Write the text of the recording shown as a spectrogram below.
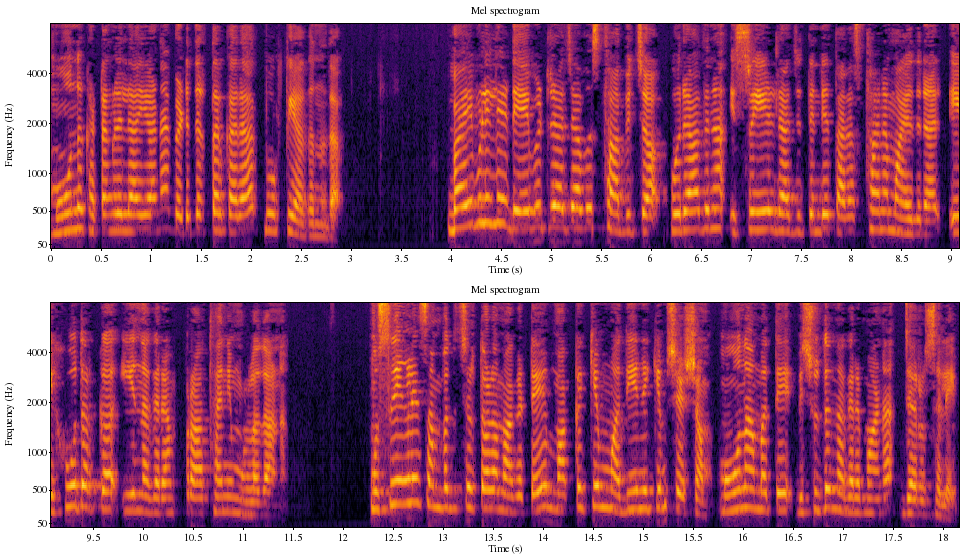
മൂന്ന് ഘട്ടങ്ങളിലായാണ് വെടിനിർത്തൽ കരാർ പൂർത്തിയാകുന്നത്. ബൈബിളിലെ ഡേവിഡ് രാജാവ് സ്ഥാപിച്ച പുരാതന ഇസ്രയേൽ രാജ്യത്തിന്റെ തലസ്ഥാനമായതിനാൽ യഹൂദർക്ക് ഈ നഗരം പ്രാധാന്യമുള്ളതാണ്. മുസ്ലിങ്ങളെ സംബന്ധിച്ചിടത്തോളം ആകട്ടെ മക്കയ്ക്കും മദീനയ്ക്കും ശേഷം മൂന്നാമത്തെ വിശുദ്ധ നഗരമാണ് ജെറുസലേം.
